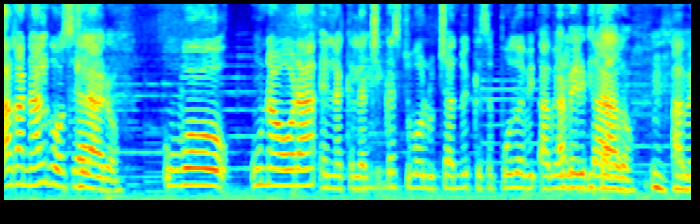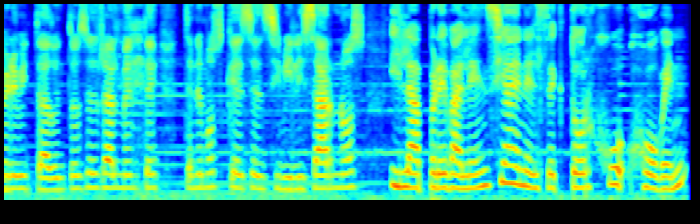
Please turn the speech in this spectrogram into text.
hagan algo, o sea, claro. hubo una hora en la que la chica estuvo luchando y que se pudo haber, evitado, haber evitado. Entonces realmente tenemos que sensibilizarnos. Y la prevalencia en el sector joven,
